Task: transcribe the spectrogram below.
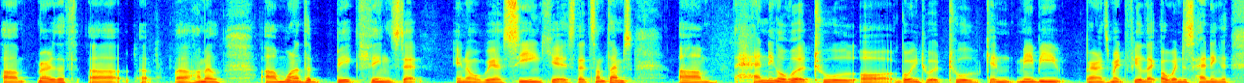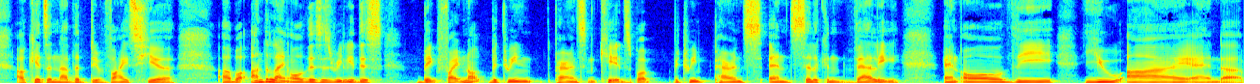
Um, Meredith, uh, uh, uh, Hamel, um, one of the big things that you know we're seeing here is that sometimes um, handing over a tool or going to a tool can maybe parents might feel like, oh, we're just handing our kids another device here. Uh, but underlying all this is really this big fight, not between parents and kids, but between parents and Silicon Valley and all the UI and uh,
